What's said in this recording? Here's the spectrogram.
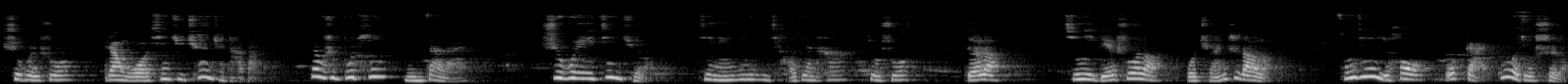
士会说：“让我先去劝劝他吧，要是不听，您再来。”士会进去了，晋灵公一瞧见他，就说：“得了，请你别说了，我全知道了。从今以后，我改过就是了。”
